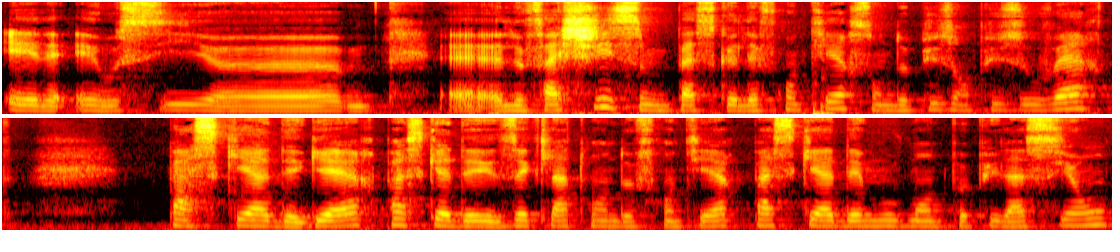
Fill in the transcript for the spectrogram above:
et, et aussi euh, euh le fascisme, parce que les frontières sont de plus en plus ouvertes parce qu'il y a des guerres, parce qu'il y a des éclatements de frontières, parce qu'il y a des mouvements de population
